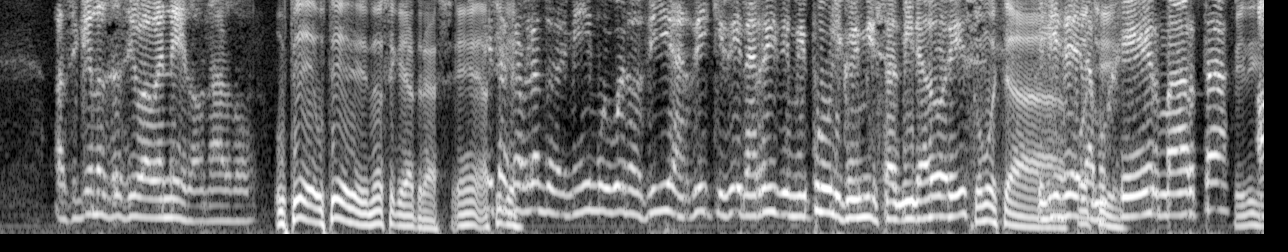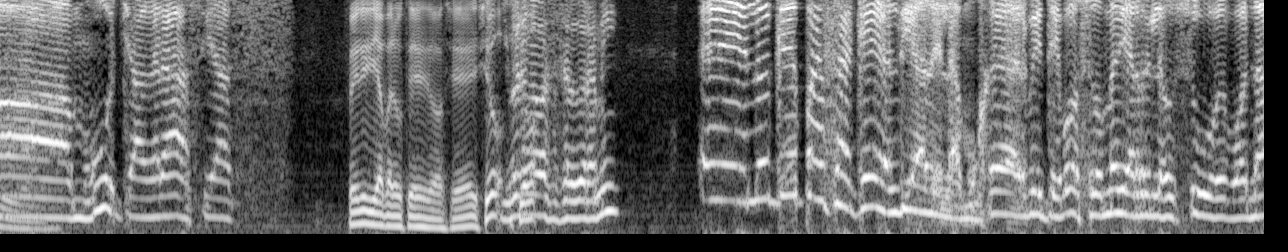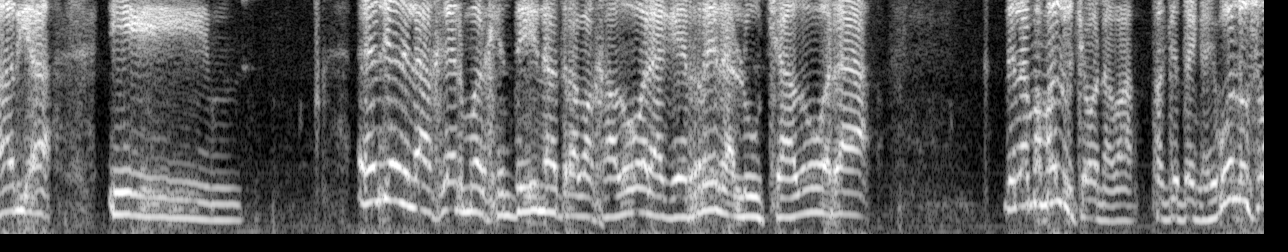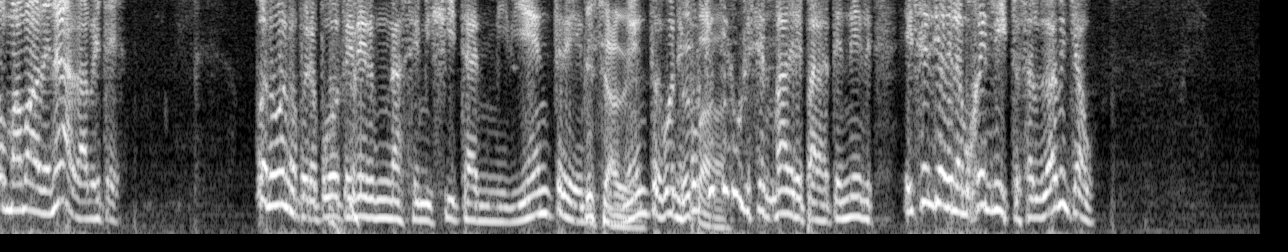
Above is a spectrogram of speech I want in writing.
Así que no sé si va a venir, Leonardo. Usted, usted no se queda atrás. ¿eh? Así Estás que, hablando de mí. Muy buenos días, Ricky, de la red de mi público y mis admiradores. ¿Cómo está, Feliz de la mujer, Marta. feliz, día. Ah, muchas gracias. feliz día para ustedes dos. ¿eh? Yo, ¿Y bueno, yo- me vas a saludar a mí? Eh, lo que pasa que el Día de la Mujer, viste, vos sos media revolucionaria y... El Día de la Germo Argentina, trabajadora, guerrera, luchadora. De la mamá luchona, va, para que tenga. Y vos no sos mamá de nada, viste. Bueno, bueno, pero puedo tener una semillita en mi vientre en ¿Qué este sabe? momento. Bueno, ¿y ¿por qué tengo que ser madre para tener...? Es el día de la mujer, listo, saludame, chau.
